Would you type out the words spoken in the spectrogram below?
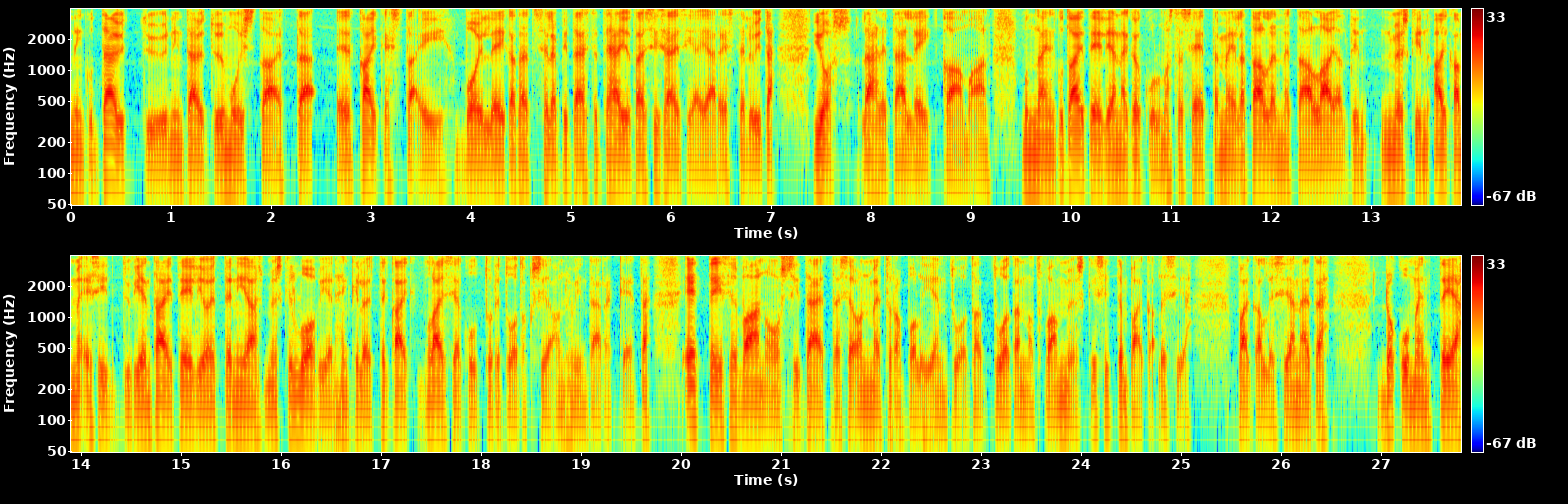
niin kuin täyttyy, niin täytyy muistaa, että kaikesta ei voi leikata, että siellä pitää sitten tehdä jotain sisäisiä järjestelyitä, jos lähdetään leikkaamaan. Mutta näin niin kuin taiteilijan näkökulmasta se, että meillä tallennetaan laajalti myöskin aikamme esiintyvien taiteilijoiden ja myöskin luovien henkilöiden kaikenlaisia kulttuurituotoksia on hyvin tärkeää. Ettei se vaan ole sitä, että se on metropolien tuota, tuotannot, vaan myöskin sitten paikallisia, paikallisia näitä dokumentteja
